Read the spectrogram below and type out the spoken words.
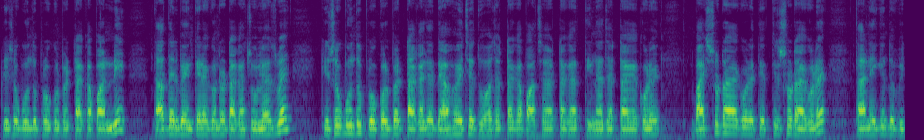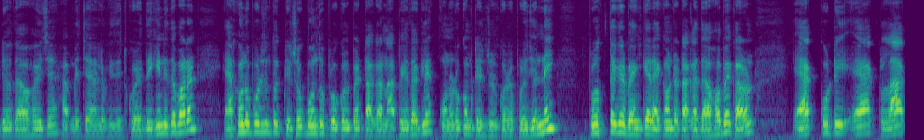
কৃষক বন্ধু প্রকল্পের টাকা পাননি, তাদের ব্যাংকের অ্যাকাউন্টে টাকা চলে আসবে। কৃষক বন্ধু প্রকল্পের টাকা যে দেওয়া হয়েছে দু হাজার টাকা, পাঁচ হাজার টাকা, তিন হাজার টাকা করে, বাইশশো টাকা করে, তেত্রিশশো টাকা করে, তা নিয়ে কিন্তু ভিডিও দেওয়া হয়েছে। আপনি চ্যানেলে ভিজিট করে দেখে নিতে পারেন। এখনও পর্যন্ত কৃষক বন্ধু প্রকল্পের টাকা না পেয়ে থাকলে কোনো রকম টেনশন করার প্রয়োজন নেই। প্রত্যেকের ব্যাংকের অ্যাকাউন্টে টাকা দেওয়া হবে, কারণ এক কোটি এক লাখ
